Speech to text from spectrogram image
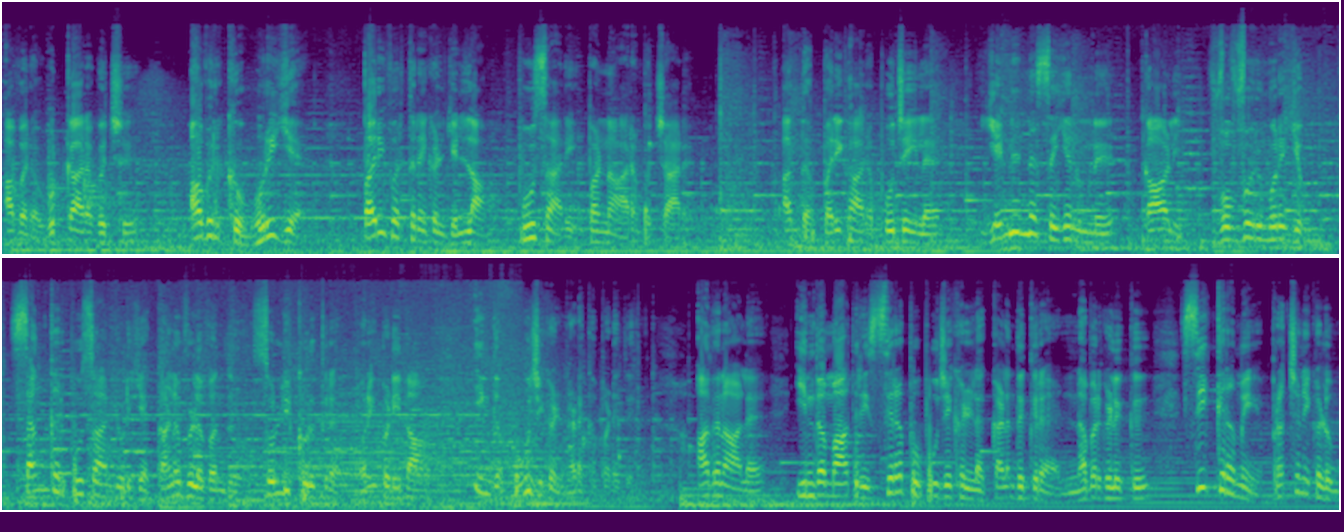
அவரை உட்கார வச்சு அவருக்கு உரிய பரிவர்த்தனைகள் எல்லாம் பூசாரி பண்ண ஆரம்பிச்சாரு. அந்த பரிகார பூஜையில என்னென்ன செய்யணும்னு காளி ஒவ்வொரு முறையும் சங்கர் பூசாரியுடைய கனவுல வந்து சொல்லிக் கொடுக்கிற முறைப்படிதான் இங்க பூஜைகள் நடக்கப்படுது. அதனால இந்த மாதிரி சிறப்பு பூஜைகள்ல கலந்துக்கிற நபர்களுக்கு சீக்கிரமே பிரச்சனைகளும்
